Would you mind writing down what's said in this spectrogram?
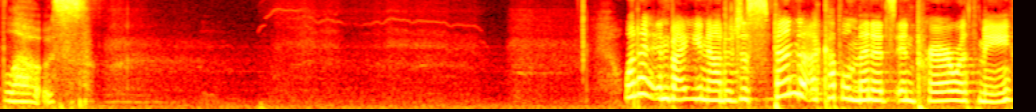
flows. I want to invite you now to just spend a couple minutes in prayer with me.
